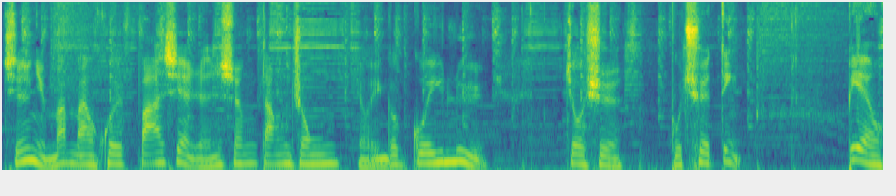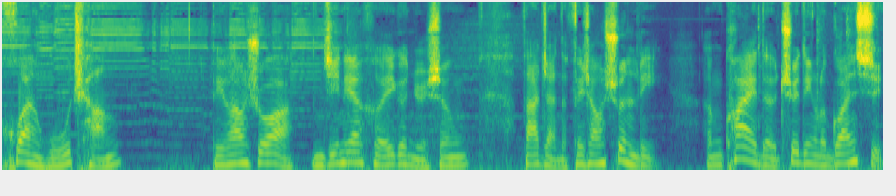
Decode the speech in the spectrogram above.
其实你慢慢会发现人生当中有一个规律，就是不确定。变幻无常，比方说啊，你今天和一个女生发展的非常顺利，很快的确定了关系，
